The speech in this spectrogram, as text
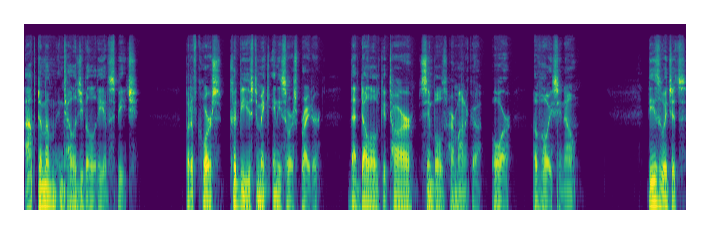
optimum intelligibility of speech. But of course, could be used to make any source brighter that dull old guitar, cymbals, harmonica, or a voice, you know. These widgets,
